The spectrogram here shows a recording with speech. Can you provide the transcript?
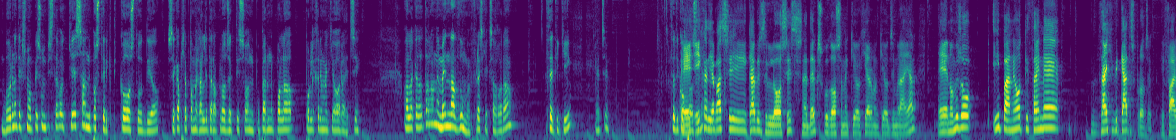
μπορεί να τη χρησιμοποιήσουν πιστεύω και σαν υποστηρικτικό στούντιο σε κάποια από τα μεγαλύτερα project της Sony που παίρνουν πολλά, πολύ χρήμα και ώρα, έτσι. Αλλά κατά τα άλλα, ναι, μένει να δούμε. Φρέσκια εξαγορά, θετική, έτσι. Θετικό ε, είχα διαβάσει κάποιες δηλώσεις στις συνεντεύξεις που δώσανε και ο Χέρμαν και ο Jim Ryan. Ε, νομίζω είπανε ότι θα είναι θα έχει δικά της project η Fire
